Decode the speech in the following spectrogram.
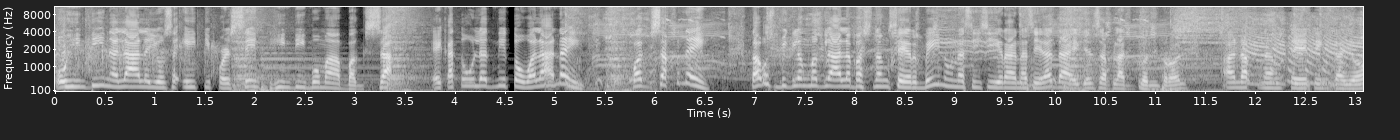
o hindi nalalayo sa 80%, hindi bumabagsak. Eh katulad nito, wala na eh. Bagsak na eh. Tapos biglang maglalabas ng survey nung nasisira na sila dahil dyan sa flood control. Anak ng teting kayo.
